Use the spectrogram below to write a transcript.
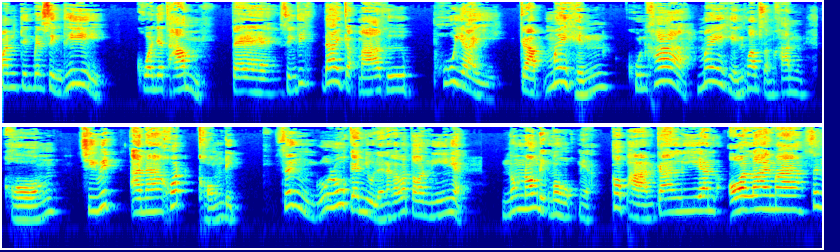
มันจึงเป็นสิ่งที่ควรจะทำแต่สิ่งที่ได้กลับมาคือผู้ใหญ่กลับไม่เห็นคุณค่าไม่เห็นความสำคัญของชีวิตอนาคตของเด็ก ซึ่งรู้ๆกันอยู่เลยนะครับ ว่าตอนนี้เนี่ยน้องๆเด็กม .6 เนี่ยก็ผ่านการเรียนออนไลน์มา ซึ่ง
